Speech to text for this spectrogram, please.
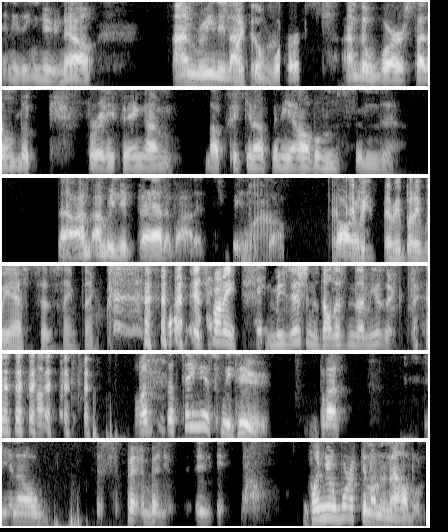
anything new? No. I'm really like, like the the- worst. I'm the worst. I don't look for anything. I'm not picking up any albums, and uh, no, I'm I'm really bad about it. Really. Wow. So Sorry. Every, everybody we asked says the same thing. it's funny. Musicians don't listen to music. Well, the thing is, we do, but you know, but it, it, when you're working on an album,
